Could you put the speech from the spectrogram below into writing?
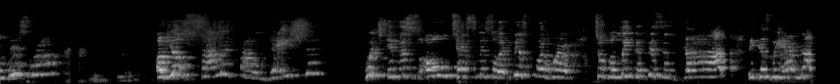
on this rock of your solid foundation, which in this Old Testament, so at this point, we're to believe that this is God because we have not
